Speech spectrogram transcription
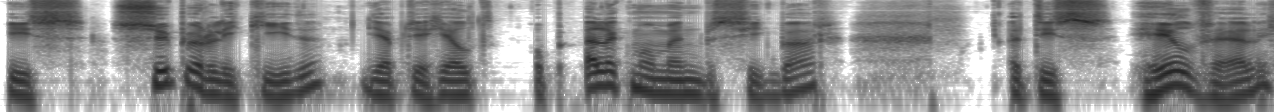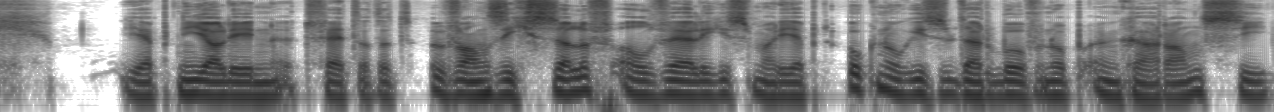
is super liquide. Je hebt je geld op elk moment beschikbaar. Het is heel veilig. Je hebt niet alleen het feit dat het van zichzelf al veilig is, maar je hebt ook nog eens daarbovenop een garantie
